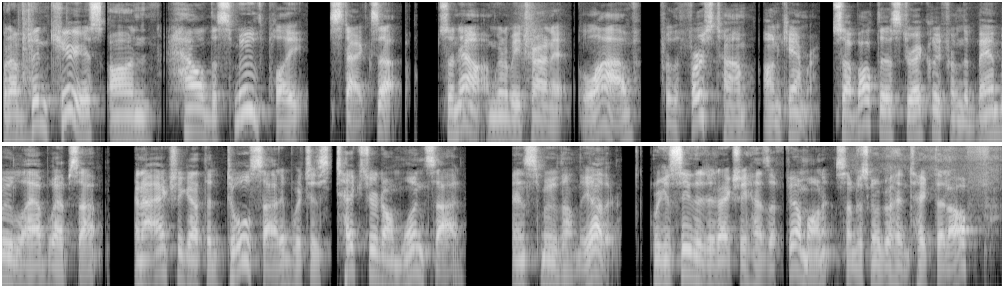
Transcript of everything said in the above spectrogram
But I've been curious on how the smooth plate stacks up. So now I'm going to be trying it live for the first time on camera. So I bought this directly from the Bambu Lab website and I actually got the dual sided which is textured on one side and smooth on the other. We can see that it actually has a film on it so I'm just going to go ahead and take that off.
